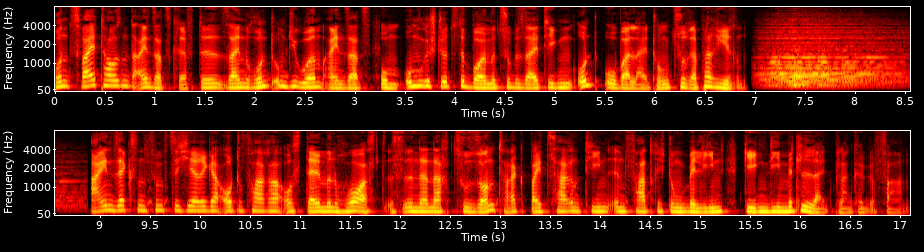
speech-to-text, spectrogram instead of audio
Rund 2000 Einsatzkräfte seien rund um die Uhr im Einsatz, um umgestürzte Bäume zu beseitigen und Oberleitungen zu reparieren. Ein 56-jähriger Autofahrer aus Delmenhorst ist in der Nacht zu Sonntag bei Zarentin in Fahrtrichtung Berlin gegen die Mittelleitplanke gefahren.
